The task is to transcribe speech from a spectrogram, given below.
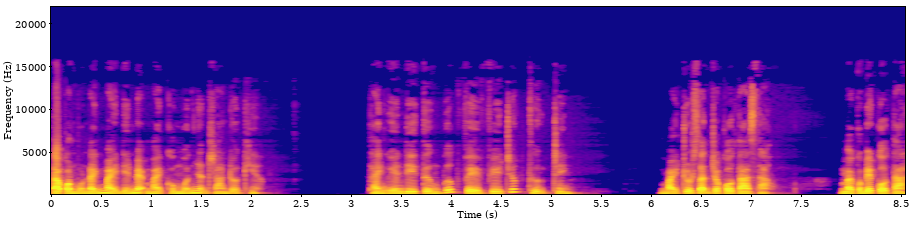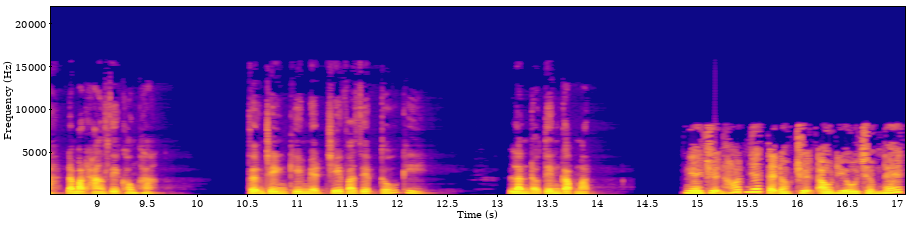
Tao còn muốn đánh mày đến mẹ mày không muốn nhận ra nữa kia. Thành Uyên đi từng bước về phía trước thượng trình. Mày trút giận cho cô ta sao? Mày có biết cô ta là mặt hàng gì không hả? Thượng trình khi miệt chi và Diệp Tố Kỳ. Lần đầu tiên gặp mặt. Nghe chuyện hot nhất tại đọc truyện audio.net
